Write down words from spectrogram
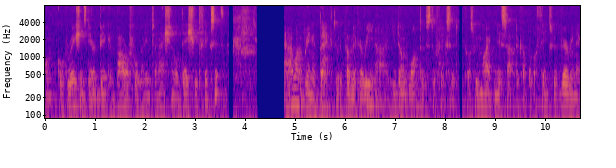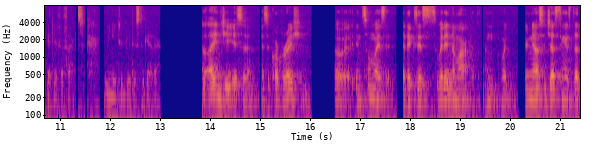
on corporations, they're big and powerful and international, they should fix it. And I want to bring it back to the public arena. You don't want us to fix it because we might miss out a couple of things with very negative effects. We need to do this together. Well, ING is a, is a corporation. So uh, in some ways it, it exists within the market. And what you're now suggesting is that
